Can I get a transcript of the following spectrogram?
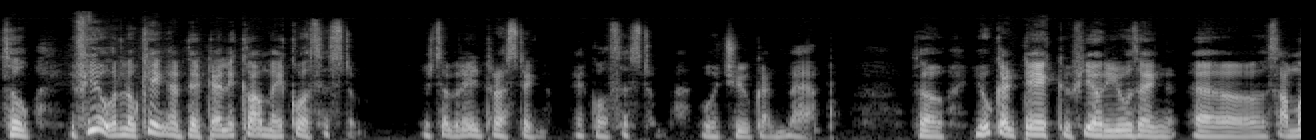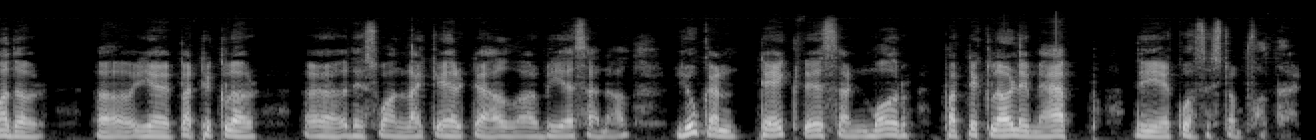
So if you are looking at the telecom ecosystem it's a very interesting ecosystem which you can map. So you can take if you are using uh, some other uh, a particular uh, this one like Airtel or BSNL, you can take this and more particularly map the ecosystem for that.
